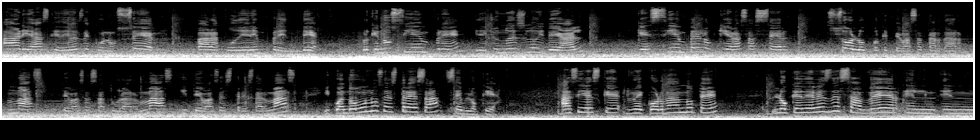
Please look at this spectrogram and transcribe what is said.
áreas que debes de conocer para poder emprender. Porque no siempre, y de hecho no es lo ideal, que siempre lo quieras hacer porque te vas a tardar más, te vas a saturar más y te vas a estresar más. Y cuando uno se estresa, se bloquea. Así es que recordándote lo que debes de saber en,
